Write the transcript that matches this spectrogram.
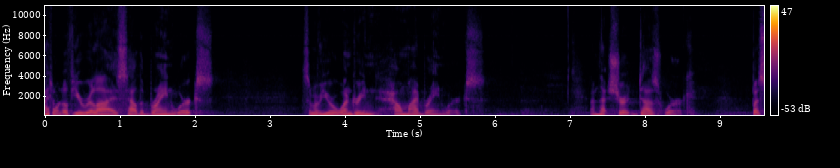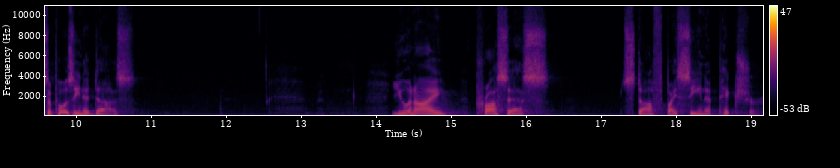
I don't know if you realize how the brain works. Some of you are wondering how my brain works. I'm not sure it does work, but supposing it does, you and I process stuff by seeing a picture.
